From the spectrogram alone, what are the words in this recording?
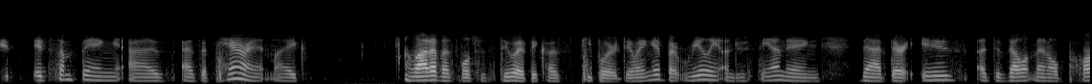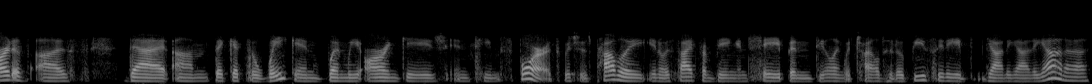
it, it's something as as a parent like a lot of us will just do it because people are doing it, but really understanding that there is a developmental part of us that um, that gets awakened when we are engaged in team sports, which is probably you know aside from being in shape and dealing with childhood obesity, yada yada yada,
